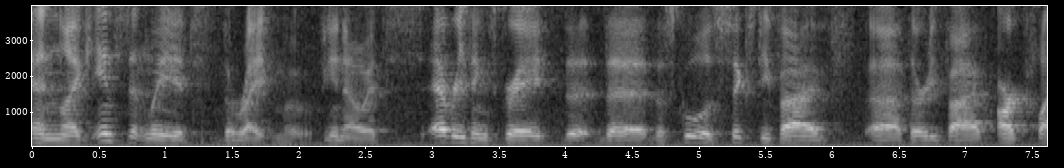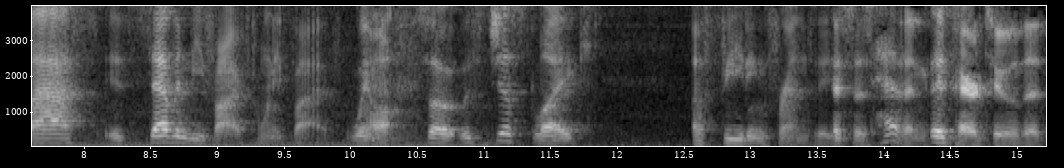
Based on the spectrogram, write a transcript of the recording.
and like instantly, it's the right move. You know, it's everything's great. the the The school is 65, uh, 35. Our class is 75, 25 women. Oh. So it was just like a feeding frenzy. This is heaven It's- compared to the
